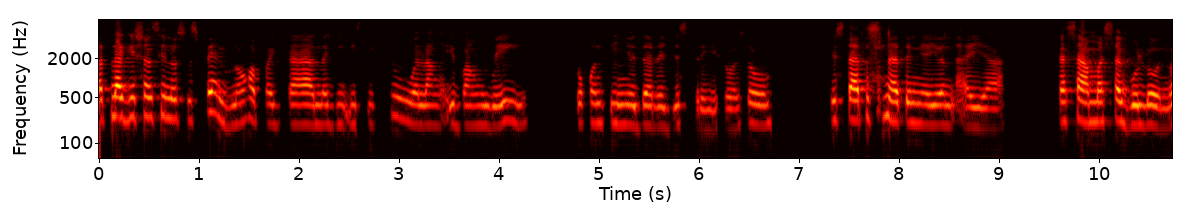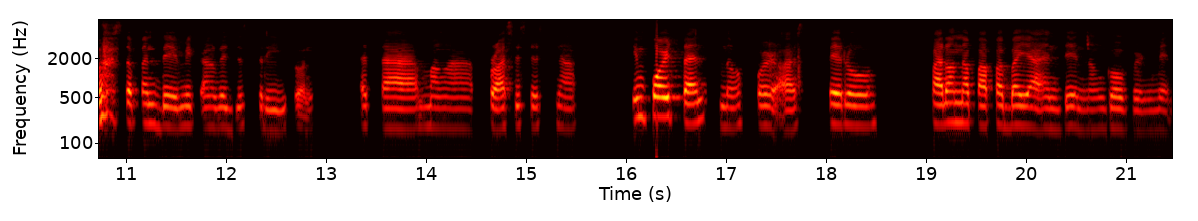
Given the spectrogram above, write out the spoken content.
at lagi siyang sinususpend, no? Kapag ka nag-ECQ, walang ibang way to continue the registration. So, yung status natin ngayon ay uh, kasama sa gulo, no? Sa pandemic ang registration at uh, mga processes na important, no? For us. Pero parang napapabayaan din ng government.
